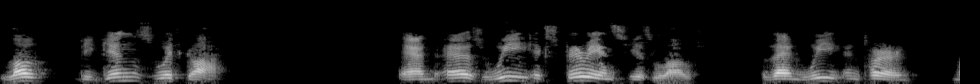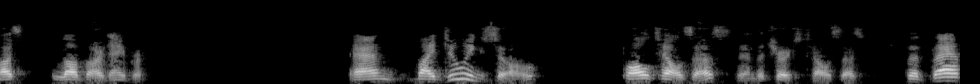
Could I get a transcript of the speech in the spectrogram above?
Love begins with God. And as we experience His love, then we in turn must love our neighbor. And by doing so, Paul tells us, and the church tells us, that that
